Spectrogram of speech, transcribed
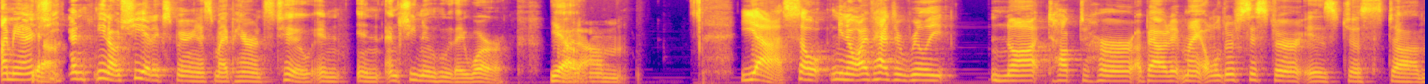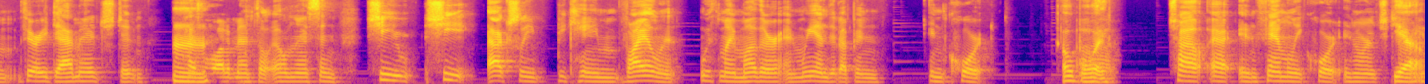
i mean and, yeah. she, and you know she had experienced my parents too in in and she knew who they were yeah but, um yeah so you know i've had to really not talk to her about it my older sister is just um very damaged and mm. has a lot of mental illness and she she actually became violent with my mother, and we ended up in in court. Oh boy, uh, child uh, in family court in Orange County. Yeah,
